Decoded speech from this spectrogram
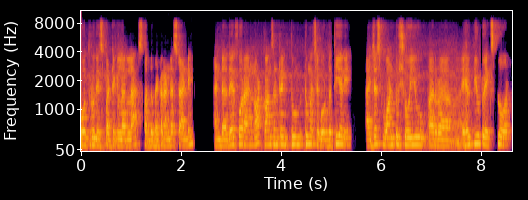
go through these particular labs for the better understanding. And therefore, I'm not concentrating too, too much about the theory. I just want to show you or help you to explore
